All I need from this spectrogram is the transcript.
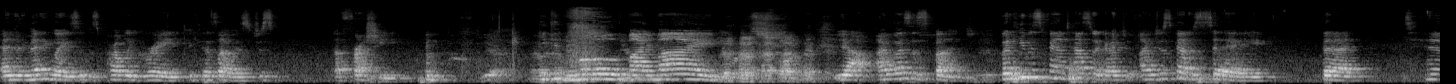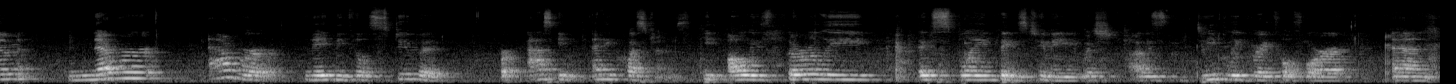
And in many ways, it was probably great because I was just a freshie. Yeah. He could mold my mind. You were a sponge. Yeah, I was a sponge. But he was fantastic. I, I just got to say that Tim never, ever made me feel stupid for asking any questions. He always thoroughly explained things to me, which I was deeply grateful for. And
